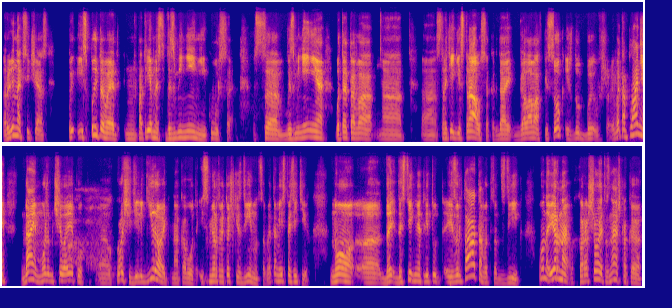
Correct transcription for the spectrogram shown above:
рынок сейчас испытывает потребность в изменении курса, в изменении вот этого а, а, стратегии Страуса, когда голова в песок и ждут бывшего. И в этом плане, да, им, может быть, человеку э, проще делегировать на кого-то и с мертвой точки сдвинуться. В этом есть позитив. Но э, достигнет ли тут результата вот этот сдвиг? Ну, наверное, хорошо, это знаешь, как э,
